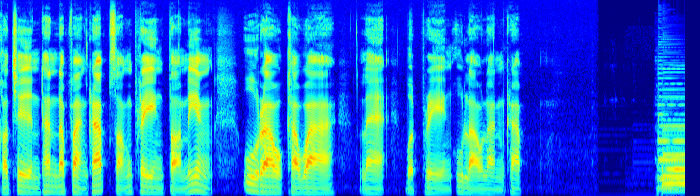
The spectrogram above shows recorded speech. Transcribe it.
ขอเชิญท่านรับฟังครับสองเพลงต่อเนื่อง อูเราคาวา และบทเพลงอูเราลันครับ Thank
